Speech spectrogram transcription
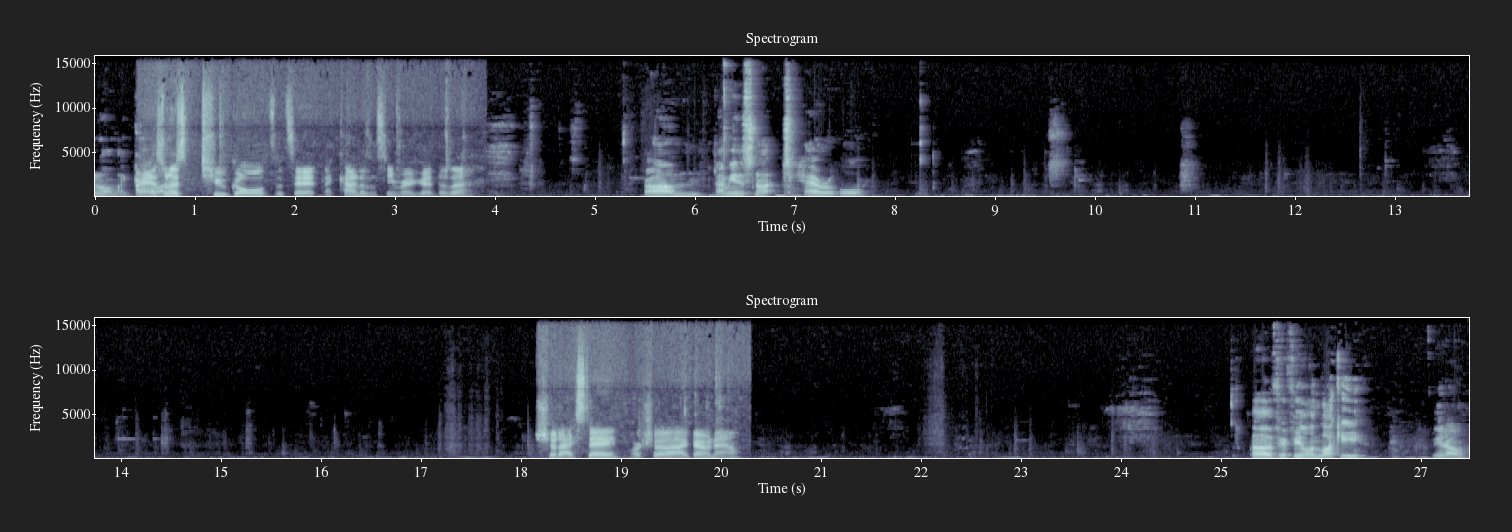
Oh my god. Alright, this one has two golds. That's it. That kind of doesn't seem very good, does it? Um, I mean, it's not terrible. Should I stay or should I go now? Uh, if you're feeling lucky, you know.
